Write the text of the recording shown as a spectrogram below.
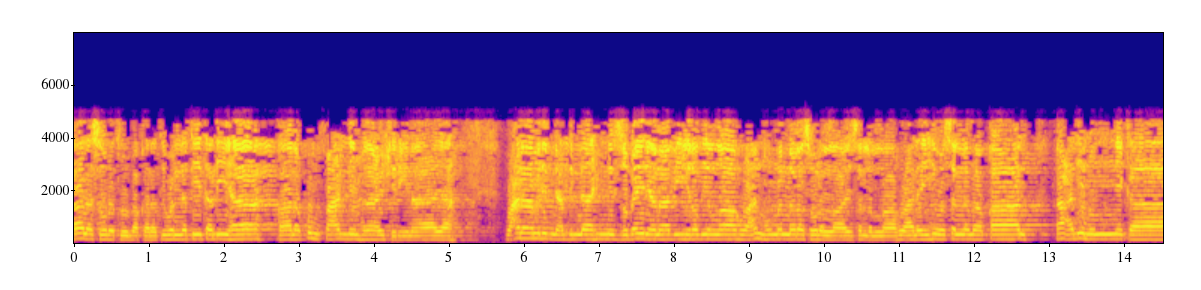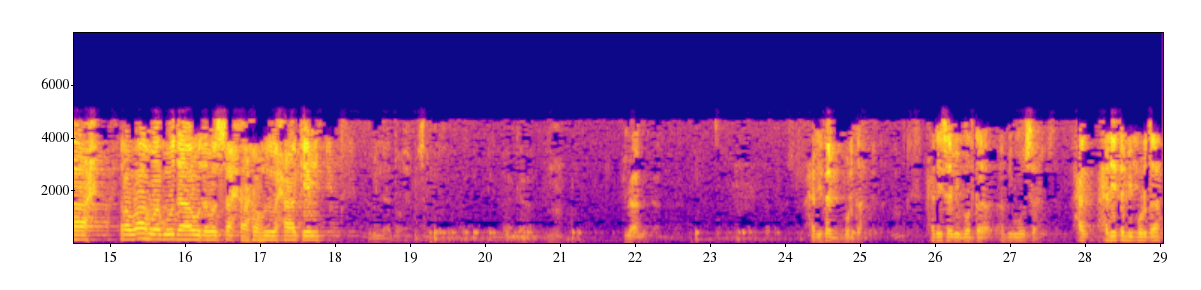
قال سورة البقرة والتي تليها. قال قم فعلمها عشرين آية. وعن عامر بن عبد الله بن الزبير عن أبيه رضي الله عنهم أن رسول الله صلى الله عليه وسلم قال أعلنوا النكاح. رواه أبو داود وصححه الحاكم. حديث أبي بردة. حديث أبي بردة أبي موسى. حديث أبي بردة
